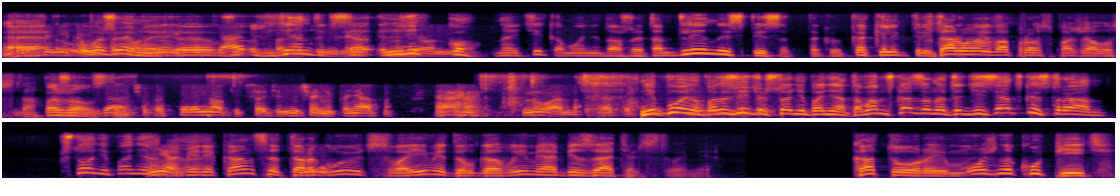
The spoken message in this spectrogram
Э, уважаемые, э, в, в Яндексе легко найти, кому они должны. Там длинный список, такой, как электричество. Второй вопрос, пожалуйста. Пожалуйста. Да, что-то все равно тут, кстати, ничего не понятно. Ну ладно. Это... Не понял, подождите, что непонятно. Вам сказано, это десятки стран. Что непонятно? Нет, американцы торгуют Нет. своими долговыми обязательствами, которые можно купить,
